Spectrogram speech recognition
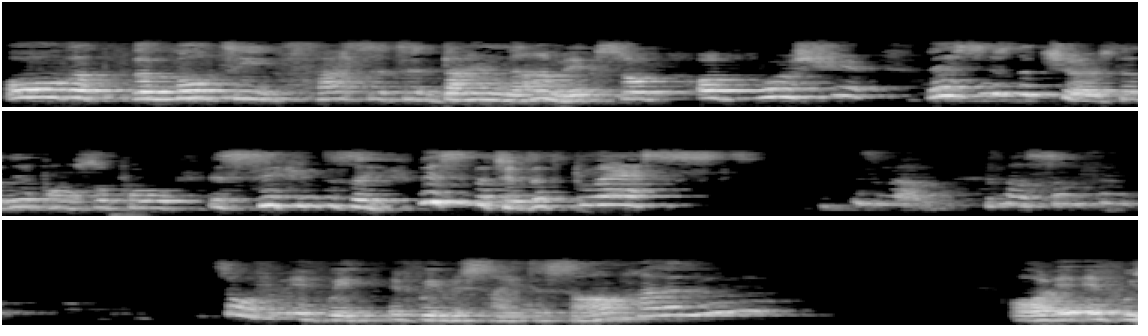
all the, the multifaceted dynamics of, of worship. This is the church that the Apostle Paul is seeking to say, this is the church that's blessed. Isn't that, isn't that something? So if we, if we recite a psalm, hallelujah. Or if we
